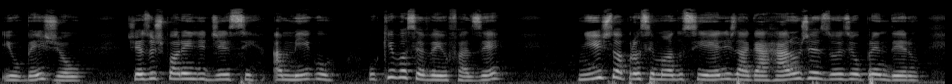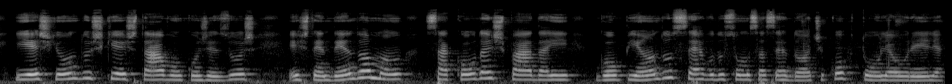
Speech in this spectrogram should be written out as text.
e o beijou. Jesus, porém, lhe disse: Amigo, o que você veio fazer? Nisto, aproximando-se eles, agarraram Jesus e o prenderam. E eis que um dos que estavam com Jesus, estendendo a mão, sacou da espada e, golpeando o servo do sumo sacerdote, cortou-lhe a orelha.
